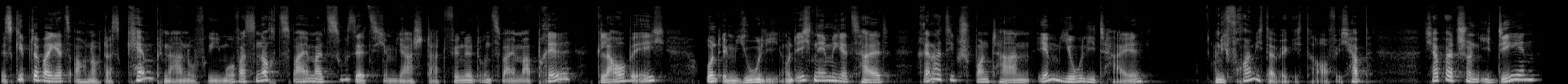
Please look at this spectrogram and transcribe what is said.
Es gibt aber jetzt auch noch das Camp NaNoWriMo, was noch zweimal zusätzlich im Jahr stattfindet. Und zwar im April, glaube ich, und im Juli. Und ich nehme jetzt halt relativ spontan im Juli teil und ich freue mich da wirklich drauf. Ich habe ich hab halt schon Ideen.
